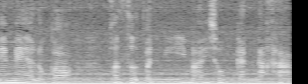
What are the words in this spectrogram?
แม่ ๆ แล้วก็คอนเสิร์ตวันนี้มาให้ชมกันนะคะ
